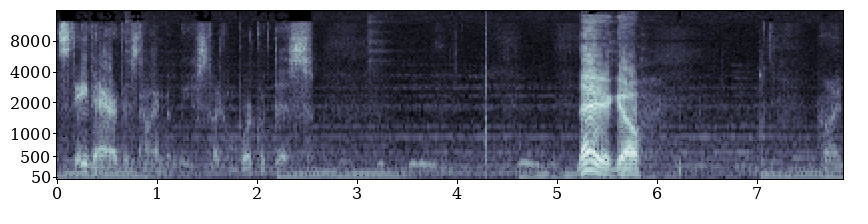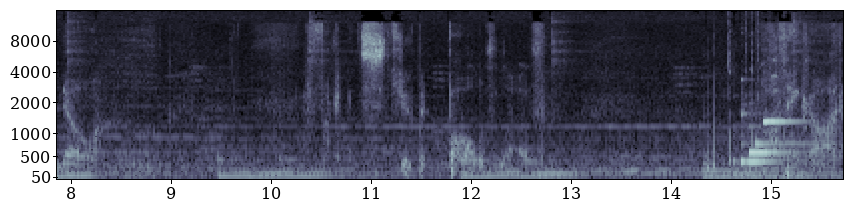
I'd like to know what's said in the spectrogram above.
Stay there this time least. I can work with this. there you go. I know. Fucking stupid ball of love. Oh, thank God.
